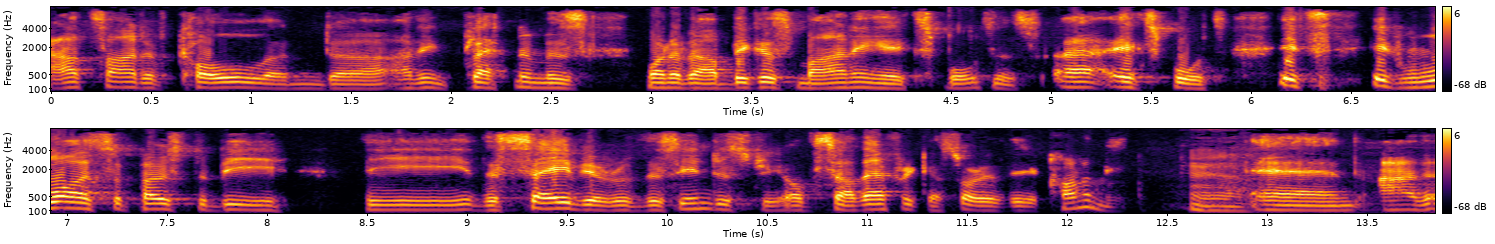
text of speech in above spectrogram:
outside of coal and uh, I think platinum is one of our biggest mining exporters. Uh, exports. It's it was supposed to be the the savior of this industry of South Africa, sorry, of the economy Yeah. and uh,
